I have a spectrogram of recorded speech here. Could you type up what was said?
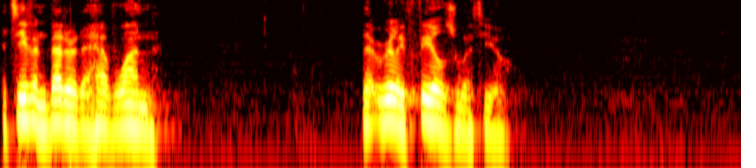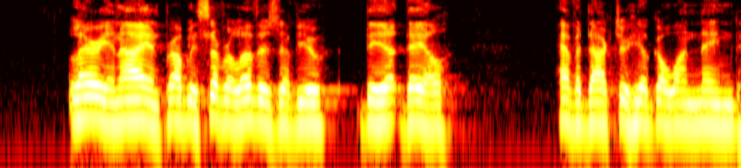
It's even better to have one that really feels with you. Larry and I, and probably several others of you, Dale, have a doctor, he'll go unnamed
